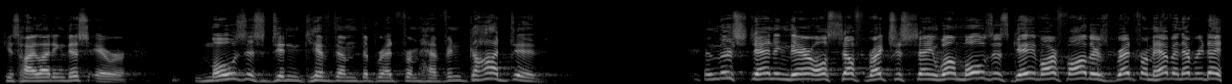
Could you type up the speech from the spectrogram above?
he's highlighting this error Moses didn't give them the bread from heaven, God did. And they're standing there all self righteous saying, Well, Moses gave our fathers bread from heaven every day.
